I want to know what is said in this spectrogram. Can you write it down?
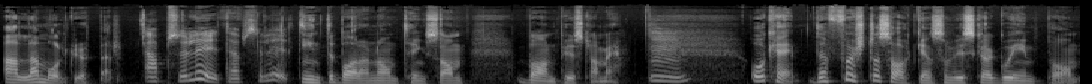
alla målgrupper. Absolut, absolut. Inte bara någonting som barn pysslar med. Mm. Okej, okay, den första saken som vi ska gå in på,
